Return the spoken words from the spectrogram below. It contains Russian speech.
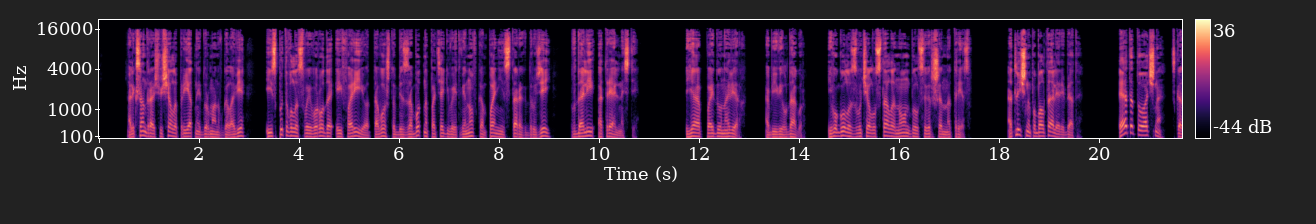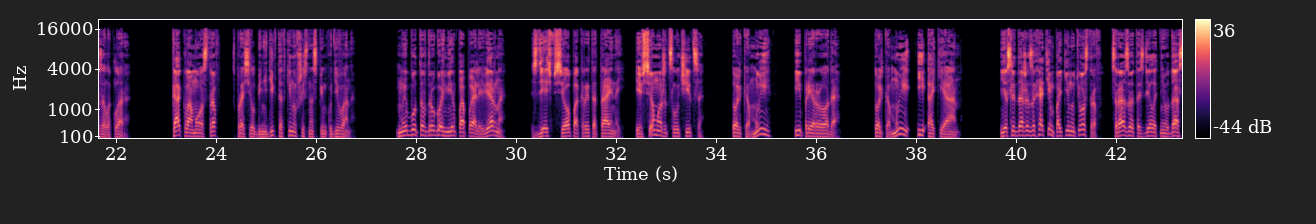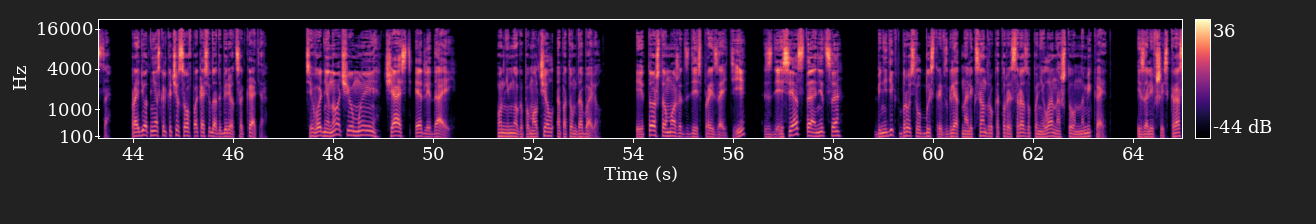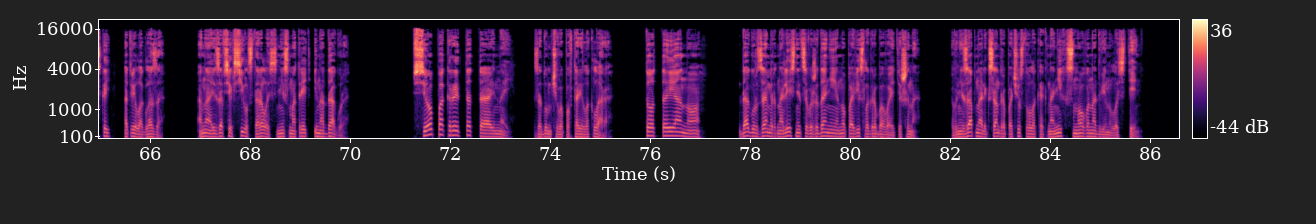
Александра ощущала приятный дурман в голове и испытывала своего рода эйфорию от того, что беззаботно подтягивает вино в компании старых друзей вдали от реальности. «Я пойду наверх», — объявил Дагур. Его голос звучал устало, но он был совершенно трезв. «Отлично поболтали, ребята». «Это точно», — сказала Клара. «Как вам остров?» — спросил Бенедикт, откинувшись на спинку дивана. Мы будто в другой мир попали, верно? Здесь все покрыто тайной, и все может случиться. Только мы и природа. Только мы и океан. Если даже захотим покинуть остров, сразу это сделать не удастся. Пройдет несколько часов, пока сюда доберется катер. Сегодня ночью мы — часть Эдли Дай. Он немного помолчал, а потом добавил. И то, что может здесь произойти, здесь и останется». Бенедикт бросил быстрый взгляд на Александру, которая сразу поняла, на что он намекает, и, залившись краской, отвела глаза. Она изо всех сил старалась не смотреть и на Дагура. «Все покрыто тайной», — задумчиво повторила Клара. «То-то и оно». Дагур замер на лестнице в ожидании, но повисла гробовая тишина. Внезапно Александра почувствовала, как на них снова надвинулась тень.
